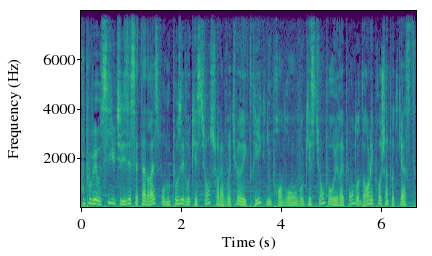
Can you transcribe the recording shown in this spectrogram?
Vous pouvez aussi utiliser cette adresse pour nous poser vos questions sur la voiture électrique. Nous prendrons vos questions pour y répondre dans les prochains podcasts.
